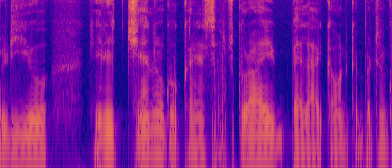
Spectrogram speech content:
वीडियो के लिए चैनल को करें सब्सक्राइब बेल आइकॉन के बटन को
